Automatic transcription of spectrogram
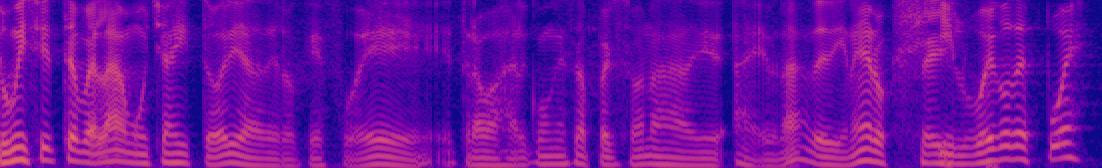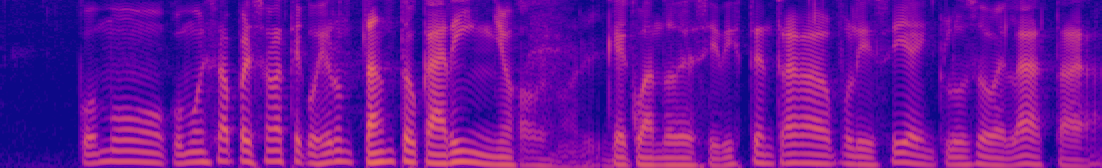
Tú me hiciste, ¿verdad? Muchas historias de lo que fue trabajar con esas personas, eh, ¿verdad? De dinero. Sí. Y luego después, ¿cómo, cómo esas personas te cogieron tanto cariño que cuando decidiste entrar a la policía, incluso, ¿verdad? Hasta,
